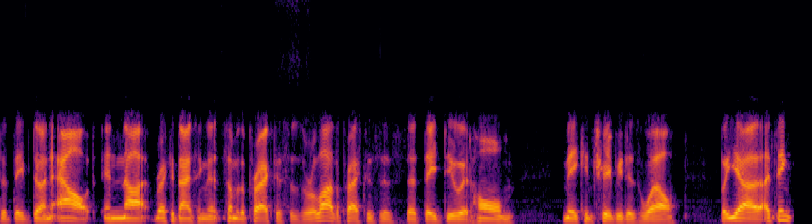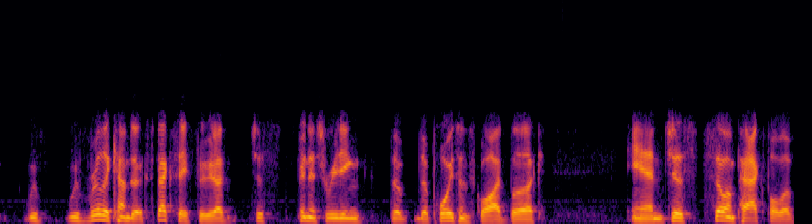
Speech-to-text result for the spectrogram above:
that they've done out and not recognizing that some of the practices or a lot of the practices that they do at home may contribute as well. But yeah, I think we've we've really come to expect safe food. I've just finished reading the the Poison Squad book and just so impactful of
